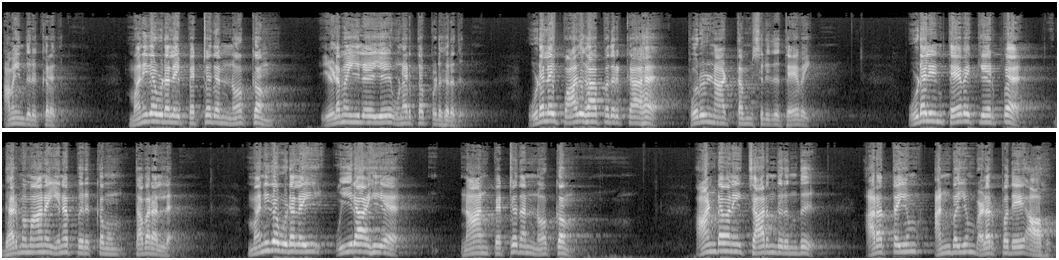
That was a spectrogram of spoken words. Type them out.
அமைந்திருக்கிறது. மனித உடலை பெற்றதன் நோக்கம் இளமையிலேயே உணர்த்தப்படுகிறது. உடலை பாதுகாப்பதற்காக பொருள் நாட்டம் சிறிது தேவை. உடலின் தேவைக்கேற்ப தர்மமான இனப்பெருக்கமும் தவறல்ல. மனித உடலை உயிராகிய நான் பெற்றதன் நோக்கம் ஆண்டவனை சார்ந்திருந்து அறத்தையும் அன்பையும் வளர்ப்பதே ஆகும்.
